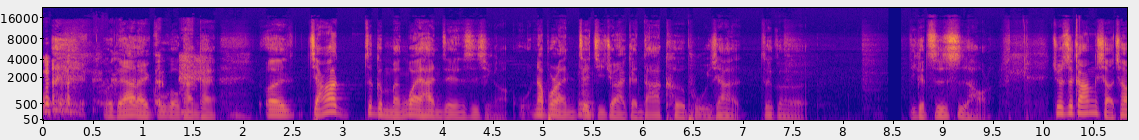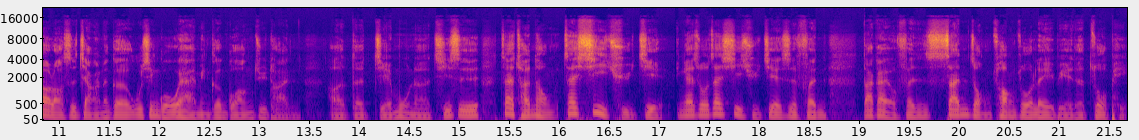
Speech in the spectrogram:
我等下来 Google 看看。呃，讲到这个门外汉这件事情啊，那不然这集就来跟大家科普一下这个、嗯、一个知识好了。就是刚刚小俏老师讲的那个吴兴国、魏海敏跟国王剧团啊的节目呢，其实，在传统在戏曲界，应该说在戏曲界是分大概有分三种创作类别的作品，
